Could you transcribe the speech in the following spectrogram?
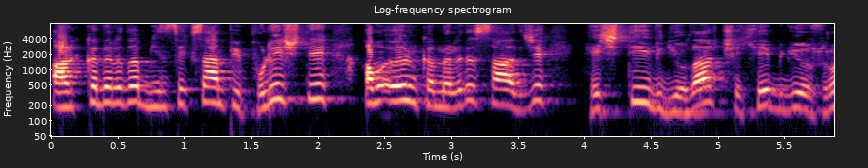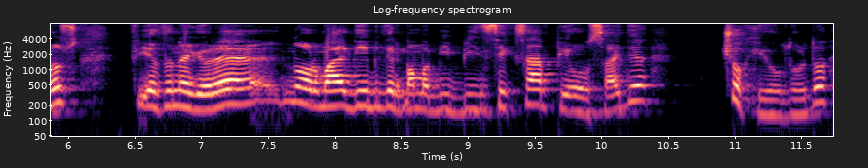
arka kamerada 1080p Full HD ama ön kamerada sadece HD videolar çekebiliyorsunuz. Fiyatına göre normal diyebilirim ama bir 1080p olsaydı çok iyi olurdu.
